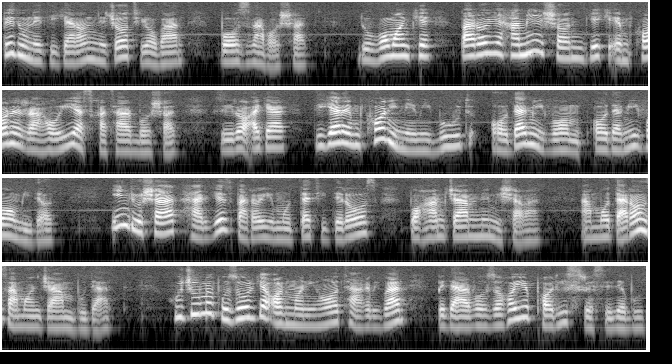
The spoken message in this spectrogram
بدون دیگران نجات یابند باز نباشد. دوم آنکه برای همهشان یک امکان رهایی از خطر باشد. زیرا اگر دیگر امکانی نمی بود آدمی وام, آدمی وامی داد این دو شرط هرگز برای مدتی دراز با هم جمع نمی شود اما در آن زمان جمع بودند. حجوم بزرگ آلمانی ها تقریبا به دروازه های پاریس رسیده بود.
